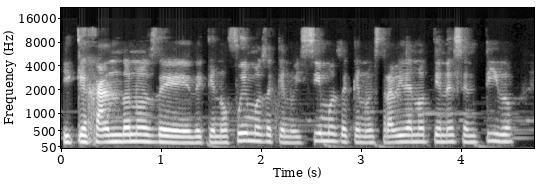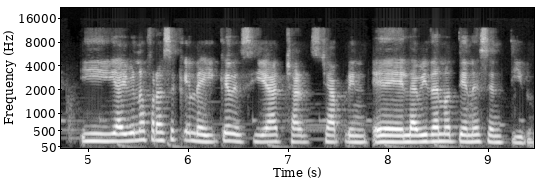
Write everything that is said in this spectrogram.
y quejándonos de, de, que no fuimos, de que no hicimos, de que nuestra vida no tiene sentido, y hay una frase que leí que decía Charles Chaplin, eh, la vida no tiene sentido,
